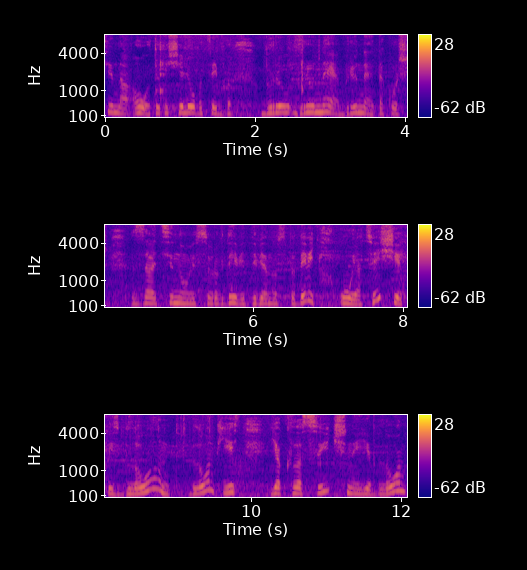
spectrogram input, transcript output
ціна. О, тут іще льов цей брю, брюне, брюне також за ціною 49,99. Ой, а це ще якийсь блонд. Блонд є як класичний, є блонд,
